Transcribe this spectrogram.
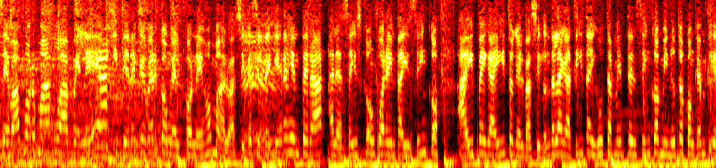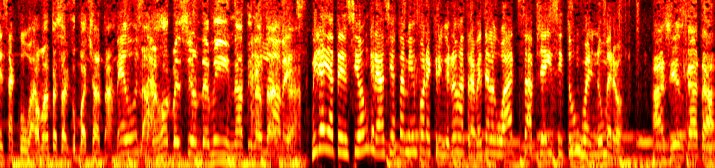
se va a formar la pelea y tiene que ver con el conejo malo. Así que si te quieres enterar a las 6.45, ahí pegadito en el vacilón de la gatita y justamente en 5 minutos con qué empieza Cuba. Vamos a empezar con bachata. Me gusta. La mejor versión de mí, Nati Natasha. Mira y atención, gracias también por escribirnos a través del WhatsApp, JC Tunjo, el número. Así es, gata.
